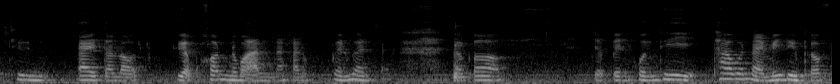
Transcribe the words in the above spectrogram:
ดชื่นได้ตลอดเกือบค่อนวันนะคะเพื่อนๆจะแล้วก็จะเป็นคนที่ถ้าวันไหนไม่ดื่มกาแฟ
